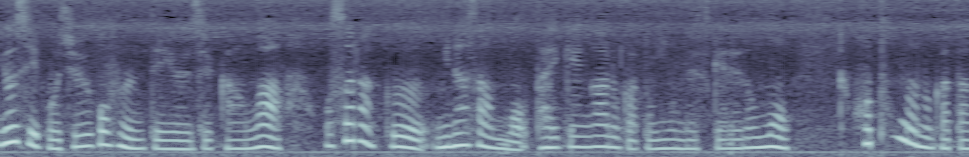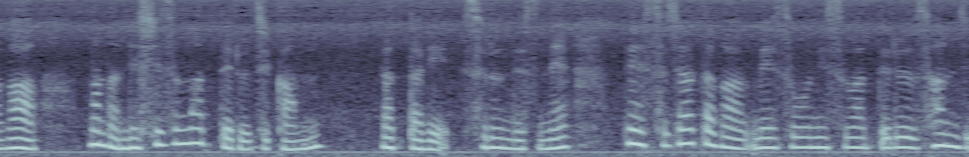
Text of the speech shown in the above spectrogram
4時55分っていう時間はおそらく皆さんも体験があるかと思うんですけれどもほとんどの方がまだ寝静まってる時間だったりするんですね。でスジャータが瞑想に座ってる3時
